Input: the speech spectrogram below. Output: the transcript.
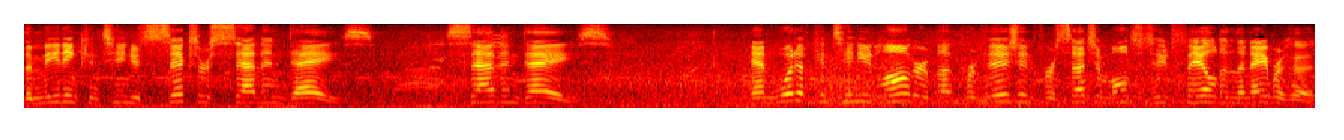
The meeting continued six or seven days. Seven days and would have continued longer, but provision for such a multitude failed in the neighborhood.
